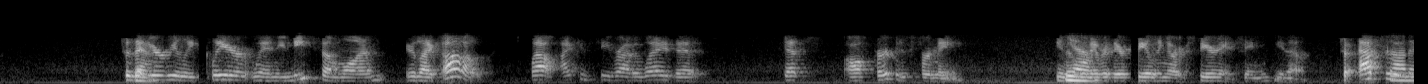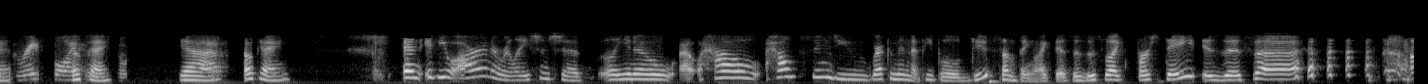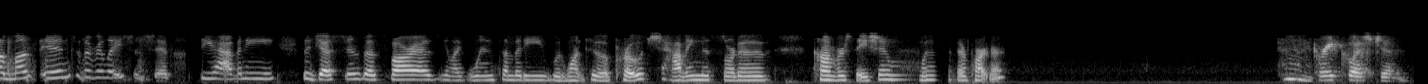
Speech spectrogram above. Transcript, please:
so that yeah. you're really clear when you meet someone. You're like, oh, wow, I can see right away that that's off purpose for me. You know, yeah. whatever they're feeling or experiencing, you know. So absolutely great point. Okay. Yeah. Okay. And if you are in a relationship, you know, how how soon do you recommend that people do something like this? Is this like first date? Is this uh a month into the relationship? Do you have any suggestions as far as you know, like when somebody would want to approach having this sort of conversation with their partner? Hmm, great question.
